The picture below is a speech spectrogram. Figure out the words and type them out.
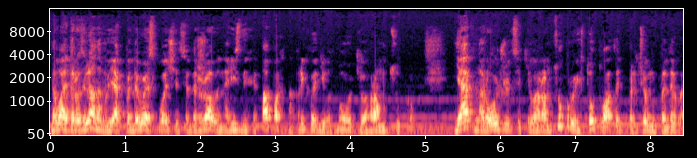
Давайте розглянемо, як ПДВ сплачується держави на різних етапах на прикладі 1 кг цукру. Як народжується кілограм цукру і хто платить при цьому ПДВ?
